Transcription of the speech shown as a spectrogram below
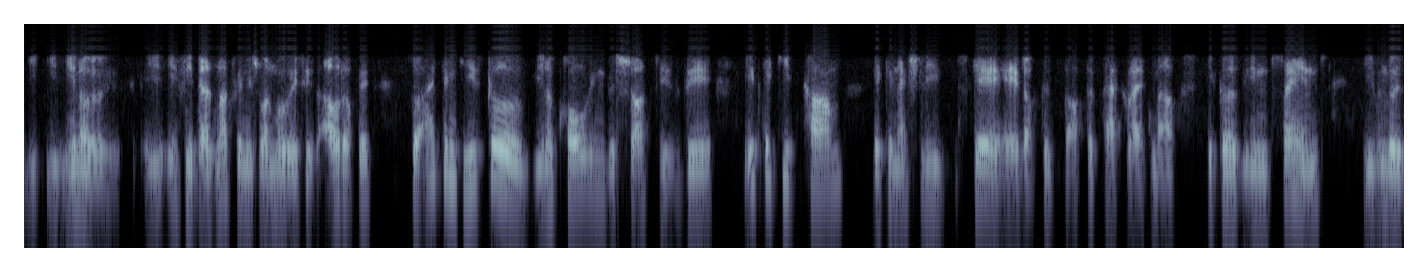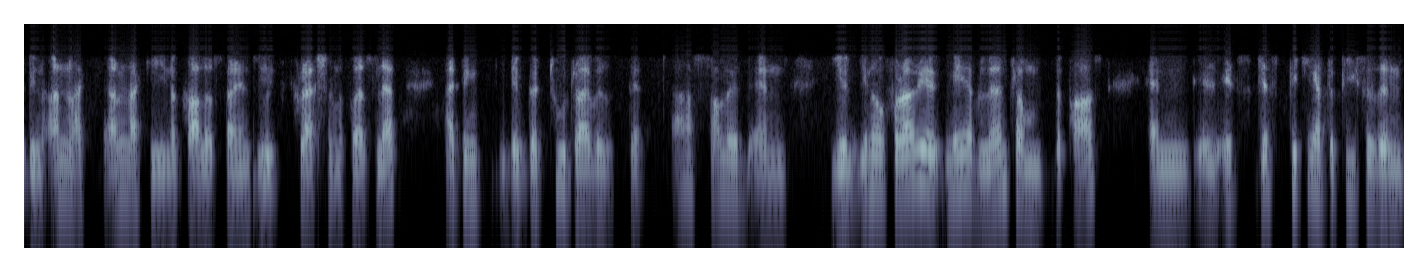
you know, if he does not finish one more race, he's out of it. So I think he's still, you know, calling the shots. He's there. If they keep calm, they can actually stay ahead of the of the pack right now. Because in Sainz, even though he's been unlucky, unlucky you know, Carlos Sainz, he's crashed on the first lap. I think they've got two drivers that are solid, and you, you know, Ferrari may have learned from the past, and it's just picking up the pieces and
